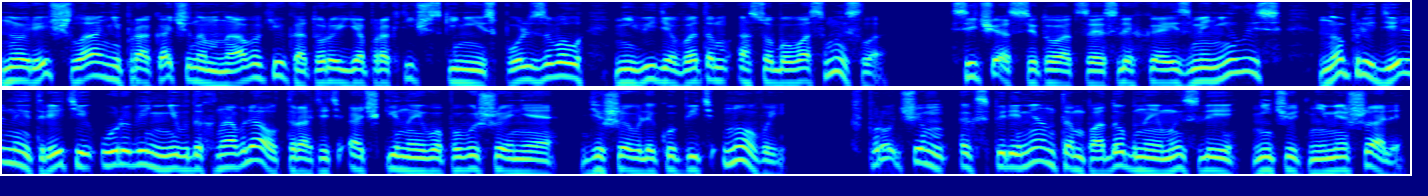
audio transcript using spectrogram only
но речь шла о непрокачанном навыке, который я практически не использовал, не видя в этом особого смысла. Сейчас ситуация слегка изменилась, но предельный третий уровень не вдохновлял тратить очки на его повышение, дешевле купить новый. Впрочем, экспериментам подобные мысли ничуть не мешали.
